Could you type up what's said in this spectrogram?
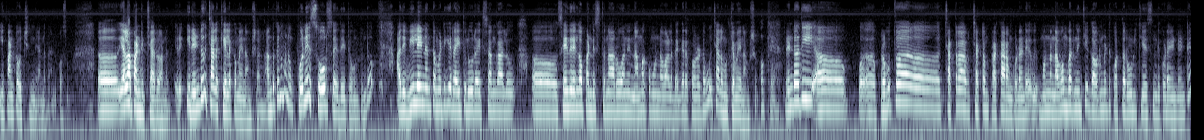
ఈ పంట వచ్చింది అన్న దానికోసం ఎలా పండించారు అన్నది. ఈ రెండు చాలా కీలకమైన అంశాలు. అందుకని మనం కొనే సోర్స్ ఏదైతే ఉంటుందో అది వీలైనంత మటుకి రైతులు రైతు సంఘాలు సేంద్రియంగా పండిస్తున్నారు అని నమ్మకం ఉన్న వాళ్ళ దగ్గర కొనటము చాలా ముఖ్యమైన అంశం. ఓకే. రెండోది ప్రభుత్వ చట్ట చట్టం ప్రకారం కూడా అంటే మొన్న నవంబర్ నుంచి గవర్నమెంట్ కొత్త రూల్ చేసింది కూడా ఏంటంటే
